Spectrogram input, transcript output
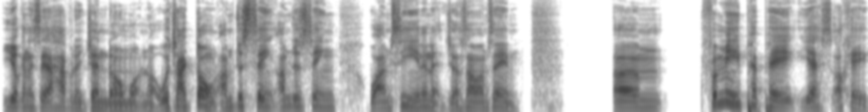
you're gonna say I have an agenda and whatnot, which I don't. I'm just saying. I'm just saying what I'm seeing in it. Do you what I'm saying? Um, for me, Pepe, yes, okay.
